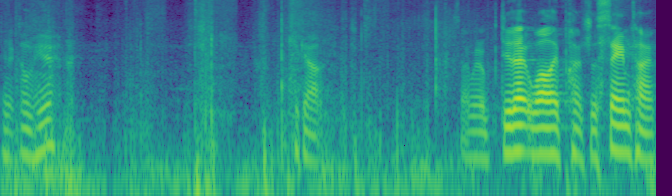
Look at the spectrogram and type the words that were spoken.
Going to come here, kick out. So I'm to do that while I punch at the same time.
